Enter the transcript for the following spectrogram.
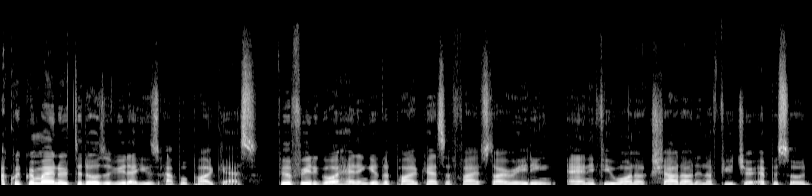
A quick reminder to those of you that use Apple Podcasts. Feel free to go ahead and give the podcast a five star rating. And if you want a shout out in a future episode,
